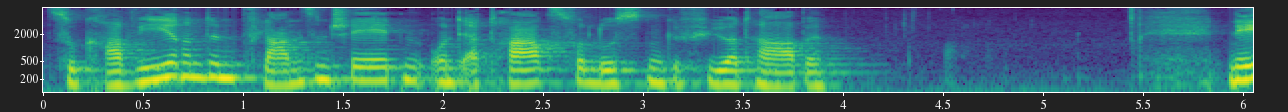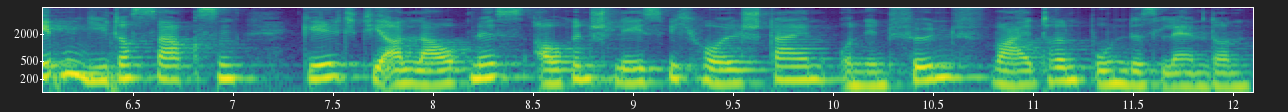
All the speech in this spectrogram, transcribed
zu gravierenden Pflanzenschäden und Ertragsverlusten geführt habe. Neben Niedersachsen gilt die Erlaubnis auch in Schleswig-Holstein und in fünf weiteren Bundesländern.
